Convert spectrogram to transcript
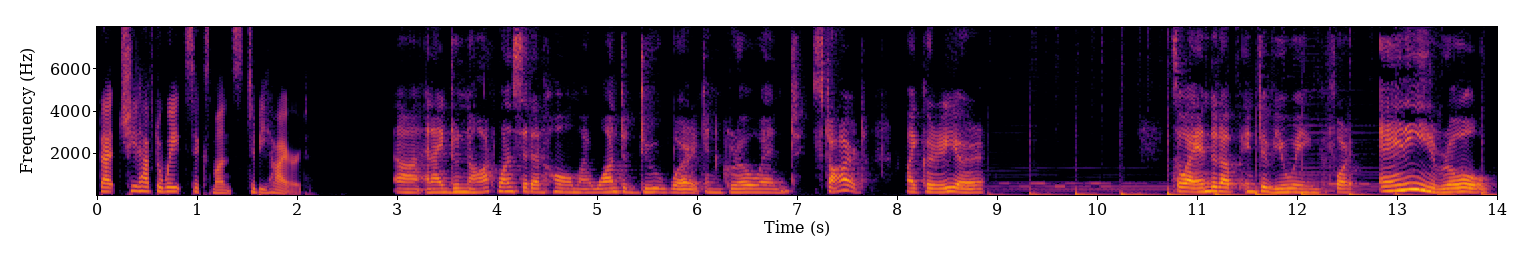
that she'd have to wait six months to be hired. Uh, and I do not want to sit at home. I want to do work and grow and start my career. So I ended up interviewing for any role,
